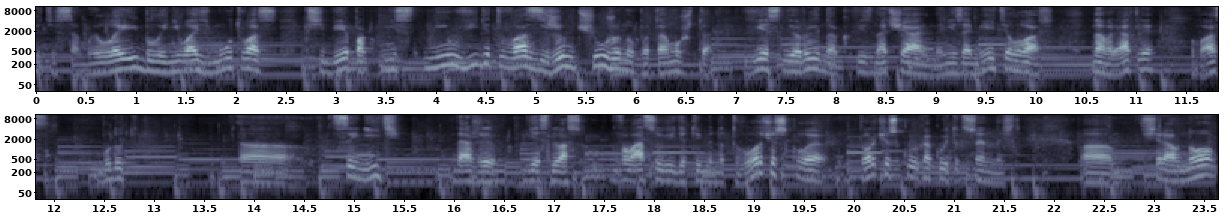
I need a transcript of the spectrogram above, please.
эти самые лейблы не возьмут вас к себе, не, не увидят вас жемчужину, потому что если рынок изначально не заметил вас, навряд ли вас будут э, ценить, даже если вас, в вас увидят именно творческую творческую какую-то ценность, э, все равно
